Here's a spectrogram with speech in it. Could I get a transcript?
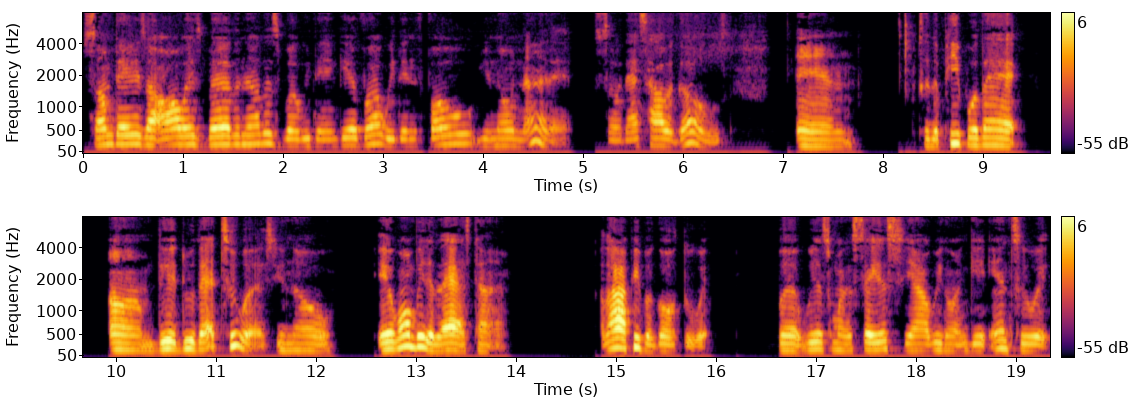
some days are always better than others, but we didn't give up. We didn't fold. You know, none of that. So that's how it goes. And to the people that um did do that to us, you know, it won't be the last time. A lot of people go through it, but we just want to say this, y'all. We're gonna get into it.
